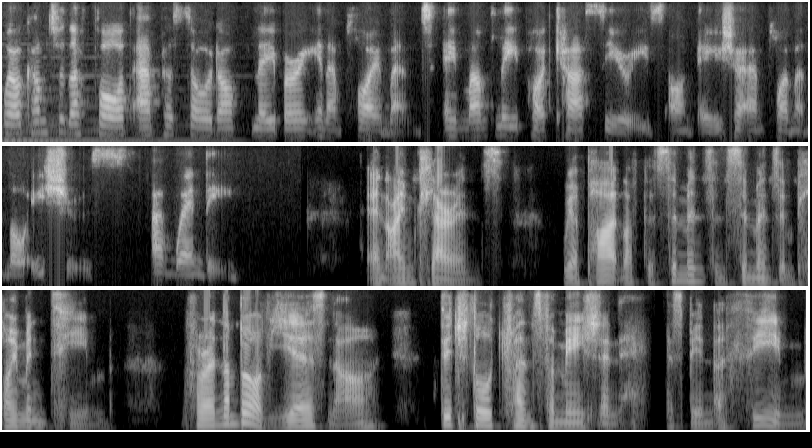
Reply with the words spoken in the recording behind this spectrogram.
Welcome to the fourth episode of Laboring in Employment, a monthly podcast series on Asia employment law issues. I'm Wendy. And I'm Clarence. We are part of the Simmons and Simmons employment team. For a number of years now, digital transformation has been a theme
